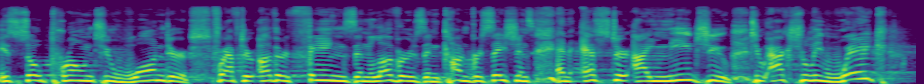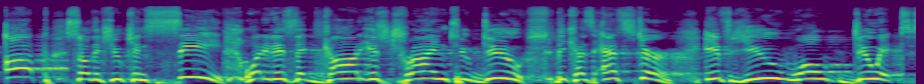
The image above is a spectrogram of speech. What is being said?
is so prone to wander for after other things and lovers and conversations. And Esther, I need you to actually wake up so that you can see what it is that God is trying to do. Because, Esther, if you won't do it,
